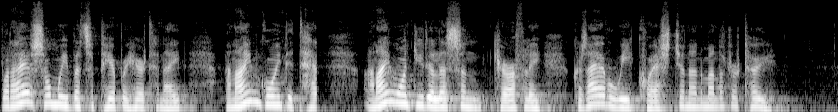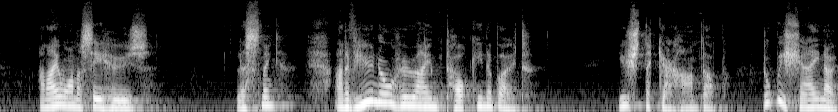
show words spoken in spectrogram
But I have some wee bits of paper here tonight, and I'm going to tell and I want you to listen carefully because I have a wee question in a minute or two. And I want to see who's listening. And if you know who I'm talking about, you stick your hand up. Don't be shy now.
